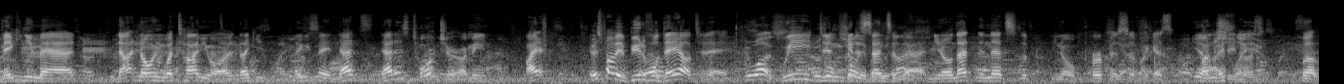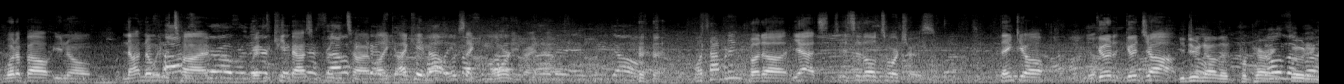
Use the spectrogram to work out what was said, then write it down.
making you mad, not knowing what time you are. Like he's like he's saying that's that is torture. I mean, I was probably a beautiful day out today. It was. We It was didn't little get chilly, a sense of nice. that. And, you know that and that's the you know purpose of I guess Yeah, punishing isolate us. But what about you know not knowing the time? We have to keep asking for the time. Like I came out, it looks like morning right now. What's happening? But uh, yeah, it's it's a little torturous. Thank you all. Good good job. You do know that preparing food in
